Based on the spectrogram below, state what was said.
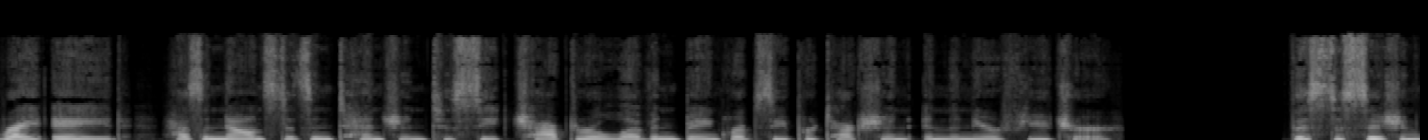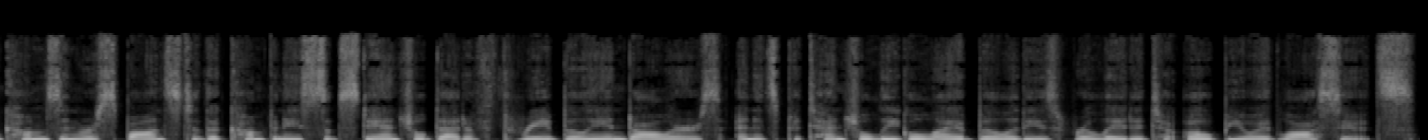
Rite Aid has announced its intention to seek Chapter 11 bankruptcy protection in the near future. This decision comes in response to the company's substantial debt of $3 billion and its potential legal liabilities related to opioid lawsuits.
